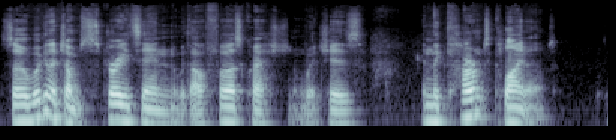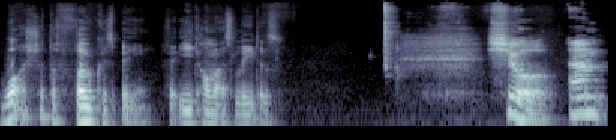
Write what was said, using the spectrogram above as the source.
So, we're going to jump straight in with our first question, which is In the current climate, what should the focus be for e commerce leaders? Sure. Um,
